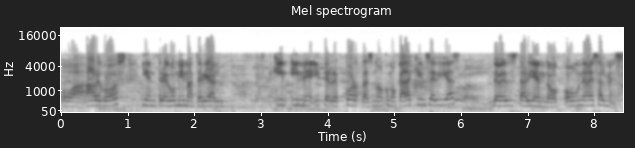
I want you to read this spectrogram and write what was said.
o a Argos y entrego mi material. Y, y, me, y te reportas, ¿no? Como cada 15 días debes estar yendo o una vez al mes.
